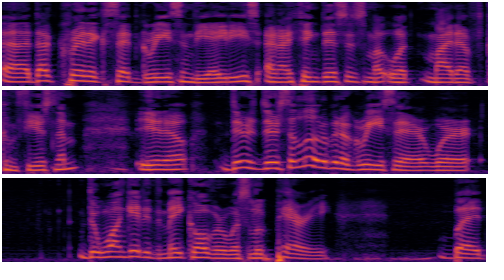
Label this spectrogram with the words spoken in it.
uh, that critic said Grease in the '80s, and I think this is m- what might have confused them. You know, there's there's a little bit of Grease there, where the one getting the makeover was Luke Perry, but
